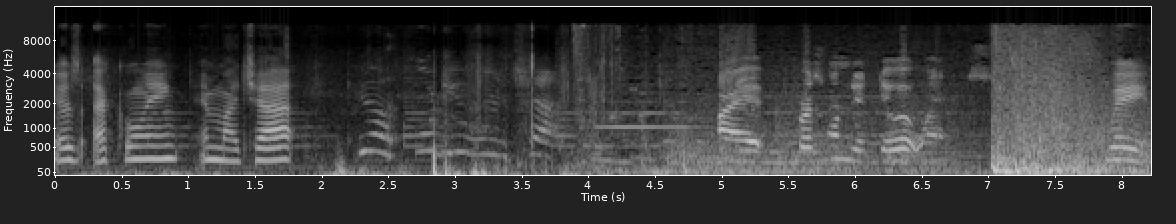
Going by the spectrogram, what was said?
It was echoing in my chat. You have 40 in chat. Alright, first one to do it wins. Wait,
